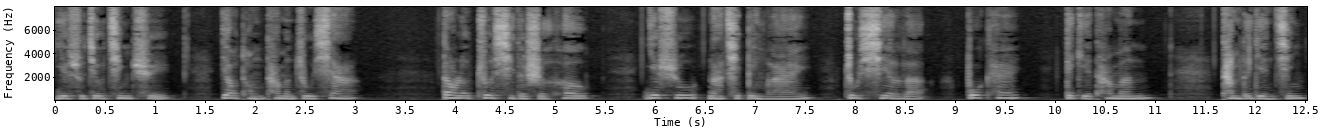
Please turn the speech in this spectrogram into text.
耶稣就进去，要同他们住下。到了坐席的时候，耶稣拿起饼来，注谢了，拨开，递给他们。他们的眼睛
